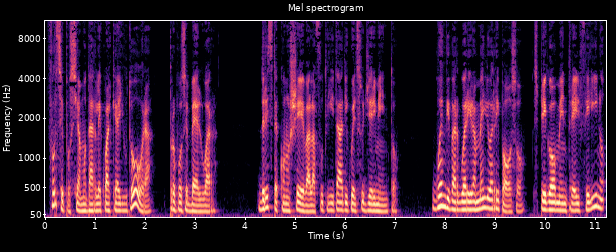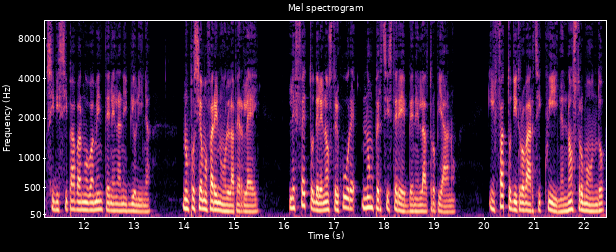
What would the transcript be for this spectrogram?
Forse possiamo darle qualche aiuto ora, propose Belwar. Drist conosceva la futilità di quel suggerimento. Gwenvivar guarirà meglio a riposo, spiegò mentre il felino si dissipava nuovamente nella nebbiolina non possiamo fare nulla per lei. L'effetto delle nostre cure non persisterebbe nell'altro piano. Il fatto di trovarsi qui, nel nostro mondo,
